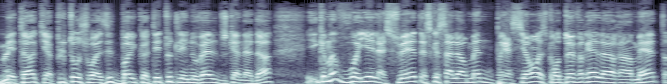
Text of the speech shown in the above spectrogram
Meta, qui a plutôt choisi de boycotter toutes les nouvelles du Canada. Et comment vous voyez la suite? Est-ce que ça leur met une pression? Est-ce qu'on devrait leur en mettre?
